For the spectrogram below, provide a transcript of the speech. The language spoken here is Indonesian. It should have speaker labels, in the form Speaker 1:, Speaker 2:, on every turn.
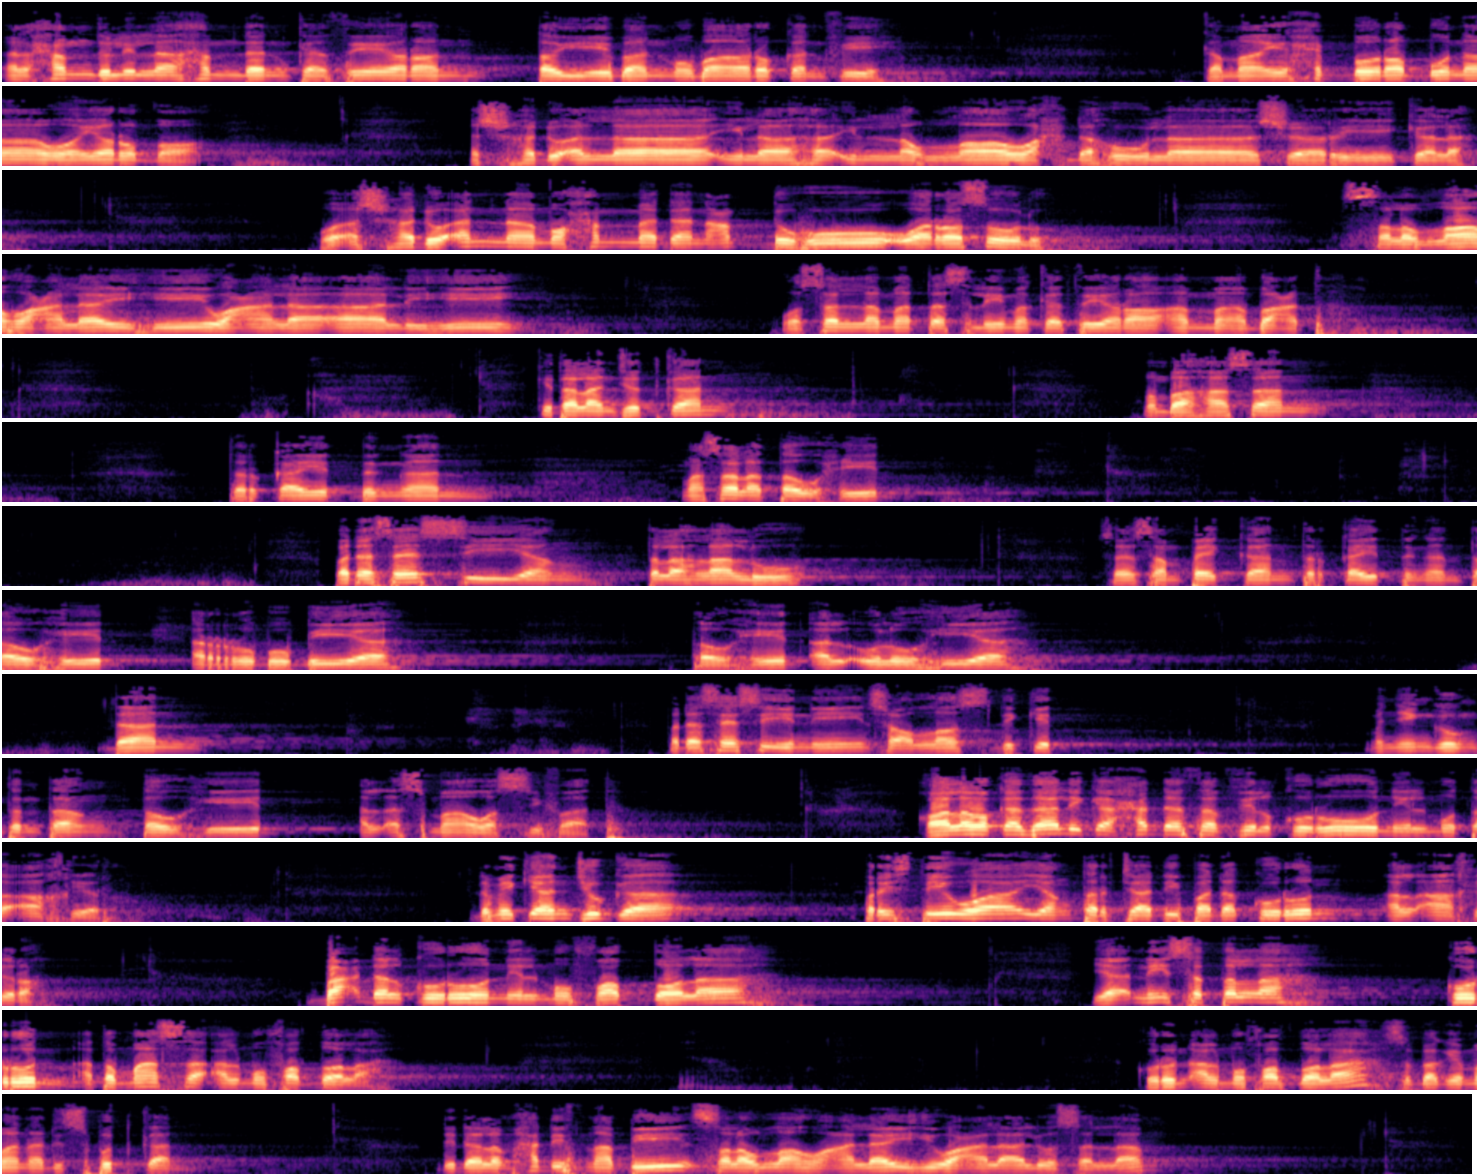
Speaker 1: الحمد لله حمدا كثيرا طيبا مباركا فيه. كما يحب ربنا ويرضى. أشهد أن لا إله إلا الله وحده لا شريك له. وأشهد أن محمدا عبده ورسوله. صلى الله عليه وعلى آله وسلم تسليما كثيرا أما بعد. Kita lanjutkan pembahasan terkait dengan masalah tauhid. Pada sesi yang telah lalu saya sampaikan terkait dengan tauhid ar-rububiyah, tauhid al-uluhiyah dan pada sesi ini insyaallah sedikit menyinggung tentang tauhid al-asma was sifat. Qala wa kadzalika hadatha fil qurunil mutaakhir. Demikian juga peristiwa yang terjadi pada kurun al-akhirah. Ba'dal qurunil mufaddalah yakni setelah kurun atau masa al-mufaddalah Kurun al-mufaddalah sebagaimana disebutkan di dalam hadis Nabi sallallahu alaihi wa ala alihi wasallam.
